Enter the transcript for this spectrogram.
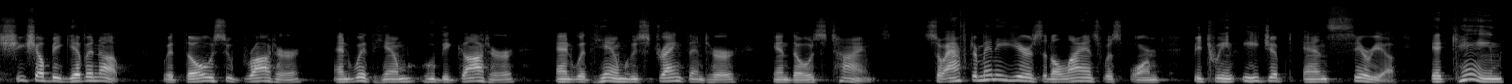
she shall be given up with those who brought her, and with him who begot her, and with him who strengthened her in those times. So, after many years, an alliance was formed between Egypt and Syria. It came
